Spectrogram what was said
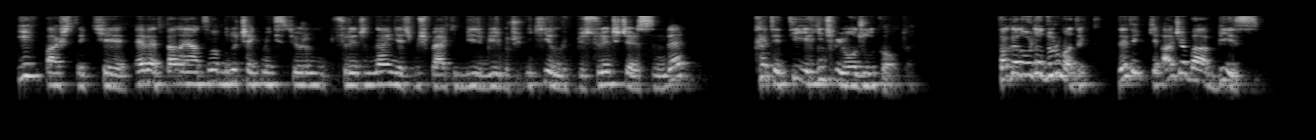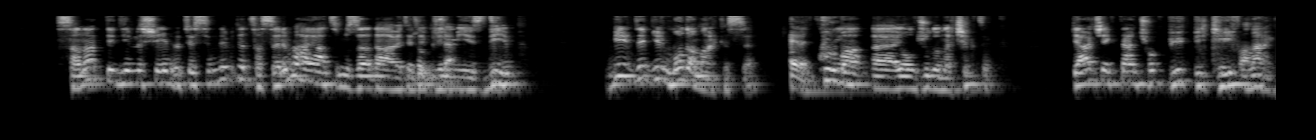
ilk baştaki evet ben hayatıma bunu çekmek istiyorum sürecinden geçmiş belki bir, bir buçuk, iki yıllık bir süreç içerisinde kat ettiği ilginç bir yolculuk oldu. Fakat orada durmadık. Dedik ki acaba biz sanat dediğimiz şeyin ötesinde bir de tasarımı hayatımıza davet edebilir miyiz deyip bir de bir moda markası evet. kurma e, yolculuğuna çıktık. Gerçekten çok büyük bir keyif alarak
